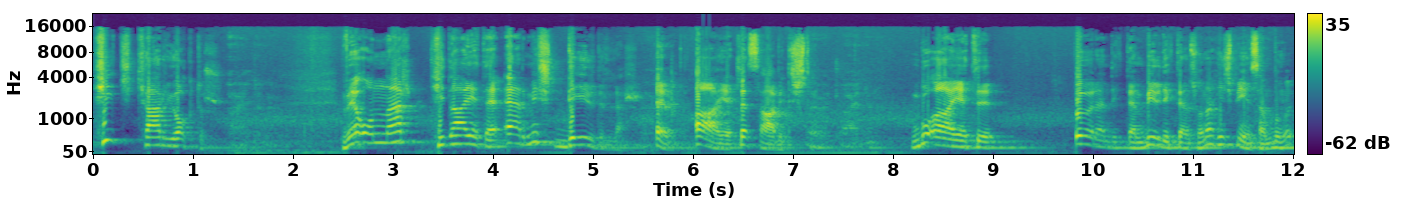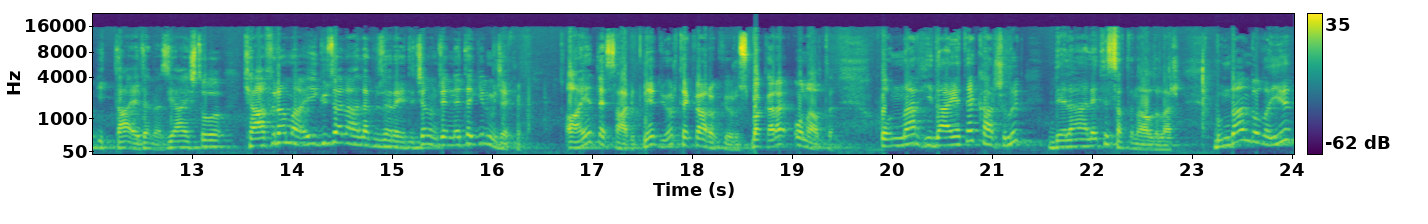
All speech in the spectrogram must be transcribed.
hiç kar yoktur. Ve onlar hidayete ermiş değildirler. Evet ayetle sabit işte. Bu ayeti öğrendikten bildikten sonra hiçbir insan bunu iddia edemez. Ya işte o kafir ama iyi güzel ahlak üzereydi canım cennete girmeyecek mi? Ayetle sabit ne diyor? Tekrar okuyoruz. Bakara 16. Onlar hidayete karşılık delaleti satın aldılar. Bundan dolayı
